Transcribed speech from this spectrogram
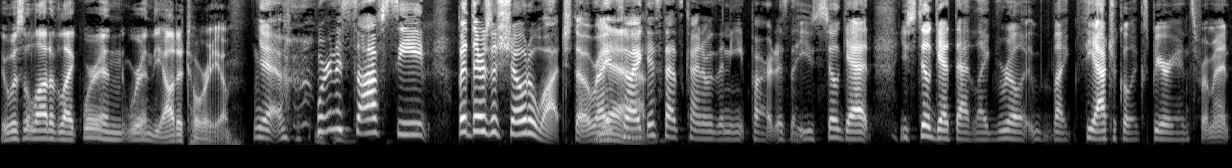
it was a lot of like we're in we're in the auditorium. Yeah. We're in a soft seat, but there's a show to watch though, right? Yeah. So I guess that's kind of the neat part is that you still get you still get that like real like theatrical experience from it.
